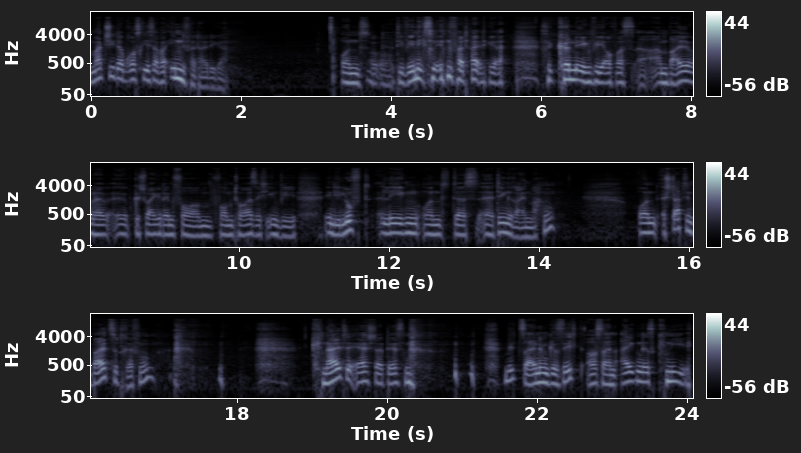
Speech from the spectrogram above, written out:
Maciej Dabrowski ist aber Innenverteidiger. Und oh oh. die wenigsten Innenverteidiger können irgendwie auch was äh, am Ball oder äh, geschweige denn vorm, vorm Tor sich irgendwie in die Luft legen und das äh, Ding reinmachen. Und statt den Ball zu treffen, knallte er stattdessen mit seinem Gesicht aus sein eigenes Knie.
